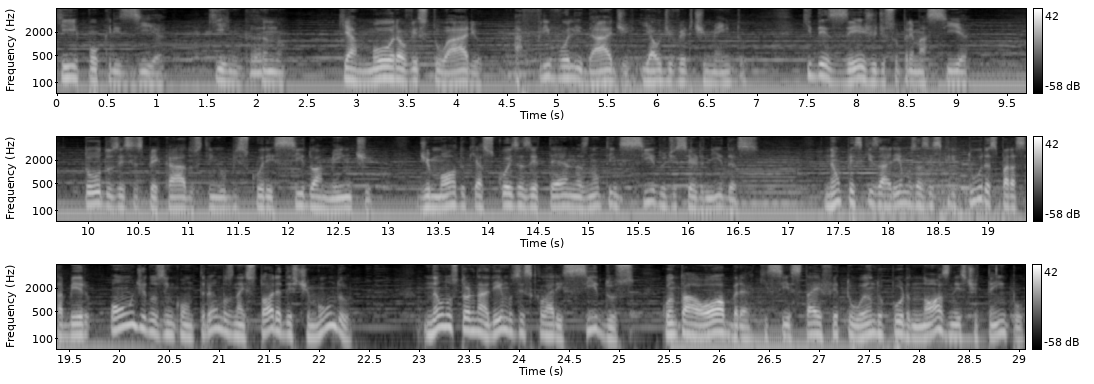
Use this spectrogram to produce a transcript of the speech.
Que hipocrisia! Que engano! Que amor ao vestuário, à frivolidade e ao divertimento! Que desejo de supremacia! Todos esses pecados têm obscurecido a mente, de modo que as coisas eternas não têm sido discernidas. Não pesquisaremos as Escrituras para saber onde nos encontramos na história deste mundo? não nos tornaremos esclarecidos quanto à obra que se está efetuando por nós neste tempo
